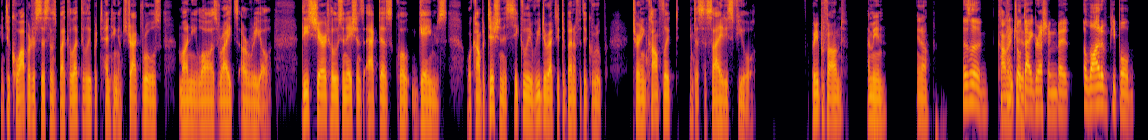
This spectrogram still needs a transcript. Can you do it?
into cooperative systems by collectively pretending abstract rules, money, laws, rights are real. These shared hallucinations act as, quote, games, where competition is secretly redirected to benefit the group, turning conflict into society's fuel. Pretty profound. I mean, you know, This is a potential digression, but a lot of people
